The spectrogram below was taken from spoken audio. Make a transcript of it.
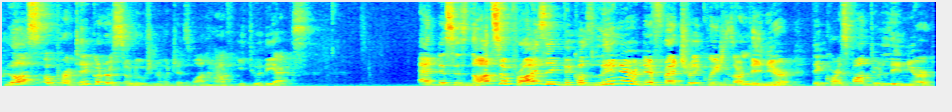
plus a particular solution, which is 1 half e to the x. And this is not surprising because linear differential equations are linear. They correspond to linear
